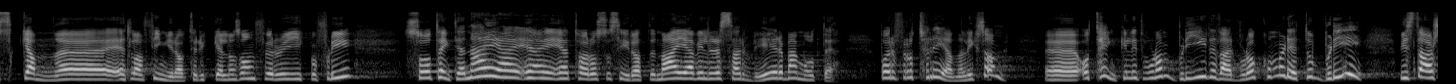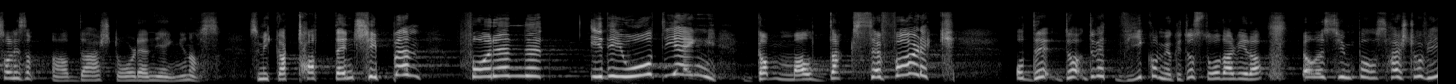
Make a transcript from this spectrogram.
skanne et eller annet fingeravtrykk eller noe sånt før du gikk på fly så tenkte jeg nei, jeg, jeg, jeg tar også og sier at nei, jeg vil reservere meg mot det. Bare for å trene, liksom. Uh, og tenke litt hvordan blir det der? Hvordan kommer det til å bli? Hvis det er sånn liksom Ja, der står den gjengen, altså. Som ikke har tatt den chipen. For en eh, idiotgjeng! Gammeldagse folk! Og det, da, du vet, Vi kommer jo ikke til å stå der vi da. Ja, det er synd på oss. Her står vi.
